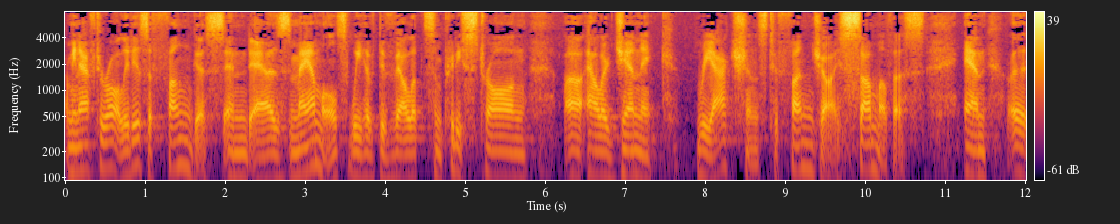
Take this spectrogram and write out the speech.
I mean, after all, it is a fungus, and as mammals, we have developed some pretty strong uh, allergenic reactions to fungi. Some of us, and uh,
